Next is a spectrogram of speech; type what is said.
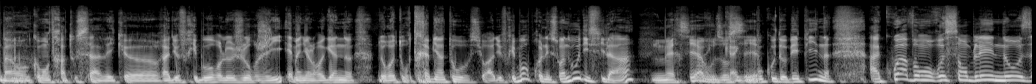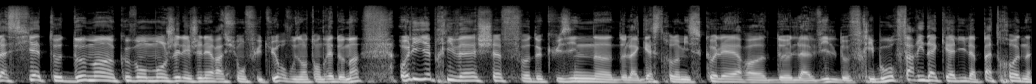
Bah, on commentera tout ça avec euh, Radio Fribourg le jour J. Emmanuel Regan de retour très bientôt sur Radio Fribourg. Prenez soin de vous d'ici là. hein. Merci à vous aussi. beaucoup d'aubépines. À quoi vont ressembler nos assiettes demain? Que vont manger les générations futures? Vous entendrez demain Olivier Privet, chef de cuisine de la gastronomie scolaire de la ville de Fribourg. Farida Kali, la patronne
